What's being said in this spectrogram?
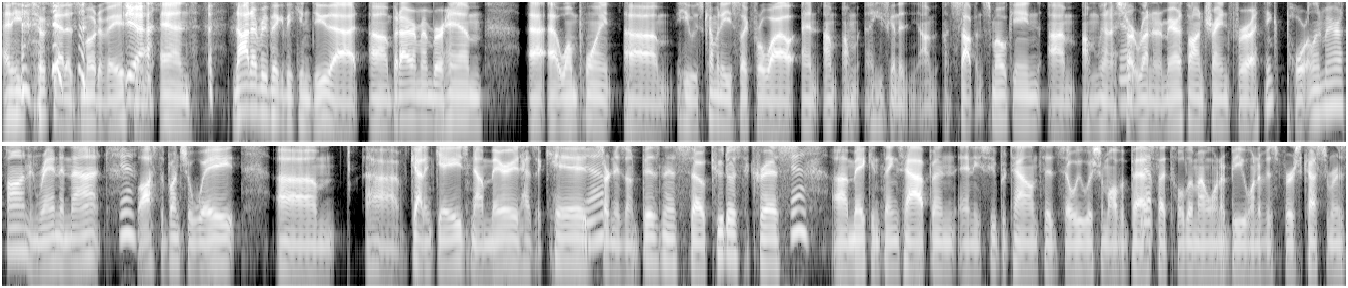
And he took that as motivation. Yeah. And not everybody can do that. Um, but I remember him at, at one point. Um, he was coming to East Lake for a while, and I'm, I'm, he's gonna I'm stopping smoking. I'm I'm gonna start running a marathon. Trained for I think Portland Marathon and ran in that. Yeah. Lost a bunch of weight. Um, uh, got engaged, now married, has a kid, Yeah. starting his own business. So kudos to Chris, Yeah. uh, making things happen, and he's super talented. So we wish him all the best. I told him I want to be one of his first customers.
